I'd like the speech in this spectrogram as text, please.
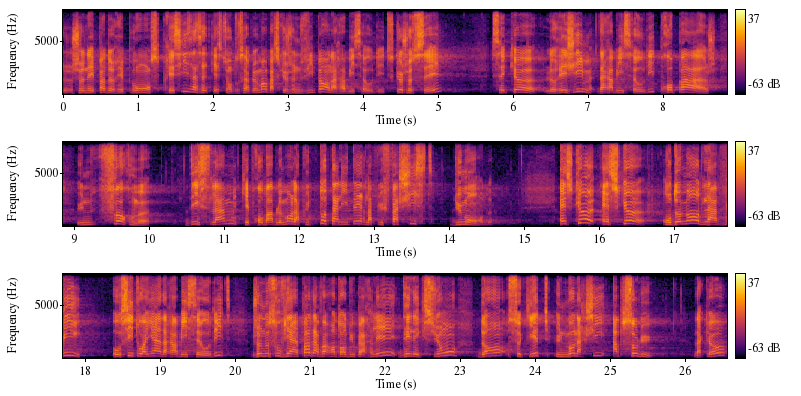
Je n'ai pas de réponse précise à cette question, tout simplement parce que je ne vis pas en Arabie saoudite. Ce que je sais, c'est que le régime d'Arabie saoudite propage une forme d'islam qui est probablement la plus totalitaire, la plus fasciste du monde. Est-ce qu'on est demande l'avis aux citoyens d'Arabie saoudite? Je ne me souviens pas d'avoir entendu parler d'élections dans ce qui est une monarchie absolue. D'accord?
